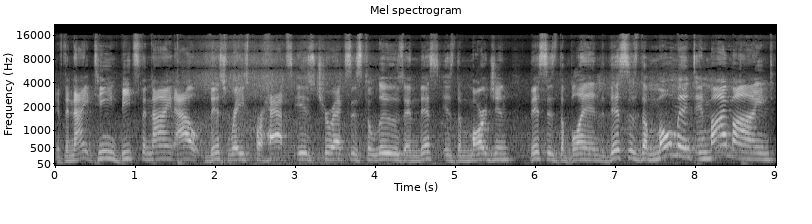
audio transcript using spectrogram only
if the 19 beats the 9 out, this race perhaps is Truex's to lose, and this is the margin, this is the blend, this is the moment in my mind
